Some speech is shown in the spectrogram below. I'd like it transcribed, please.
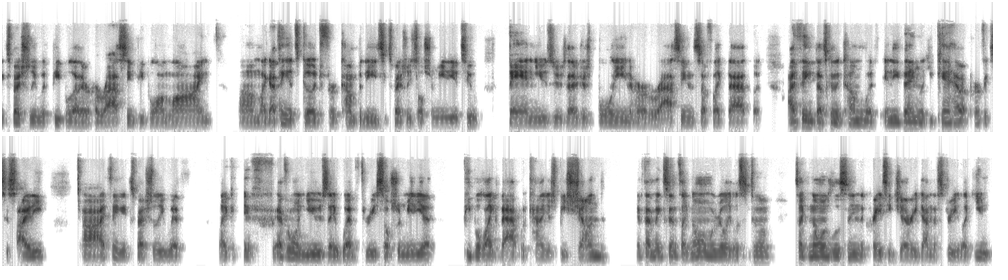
especially with people that are harassing people online. Um, like I think it's good for companies, especially social media, to ban users that are just bullying or harassing and stuff like that. But I think that's going to come with anything. Like you can't have a perfect society. Uh, I think especially with like if everyone used a Web three social media, people like that would kind of just be shunned, if that makes sense. Like no one would really listen to them. It's like no one's listening to crazy Jerry down the street. Like you,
